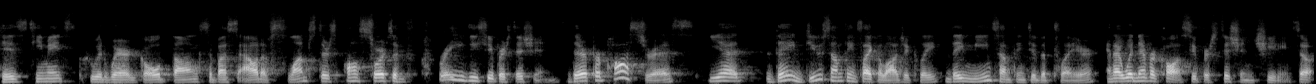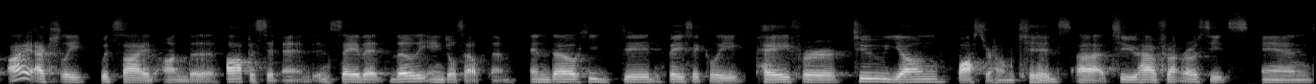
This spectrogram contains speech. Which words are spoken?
his teammates who would wear gold thongs to bust out of slumps. There's all sorts of crazy superstitions. They're preposterous, yet they do something psychologically. They mean something to the player. And I would never call it superstition cheating. So I actually would side on the opposite end and say that though the angels help them, and though he did basically pay for two young foster home kids uh, to have front row seats and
